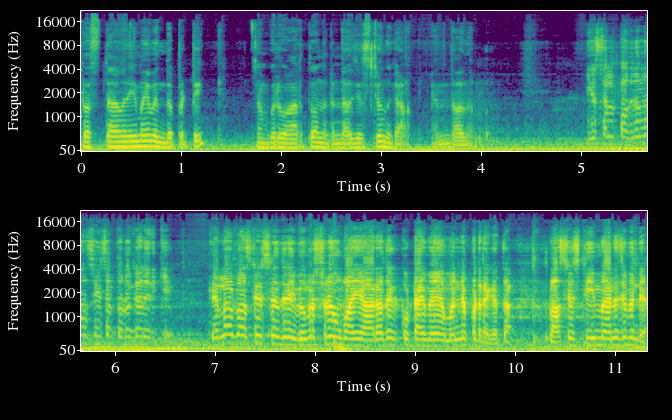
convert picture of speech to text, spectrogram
പ്രസ്താവനയുമായി ബന്ധപ്പെട്ട് നമുക്കൊരു വാർത്ത വന്നിട്ടുണ്ട്. അത് ജസ്റ്റ് ഒന്ന് കാണാം. എന്താണെന്നുള്ളത് സീസൺ കേരള ബ്ലാസ്റ്റേഴ്സിനെതിരെ വിമർശനവുമായി ആരാധക കൂട്ടായ്മയായ മഞ്ഞപ്പട രംഗത്ത്. ബ്ലാസ്റ്റേഴ്സ് ടീം മാനേജ്മെന്റ്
